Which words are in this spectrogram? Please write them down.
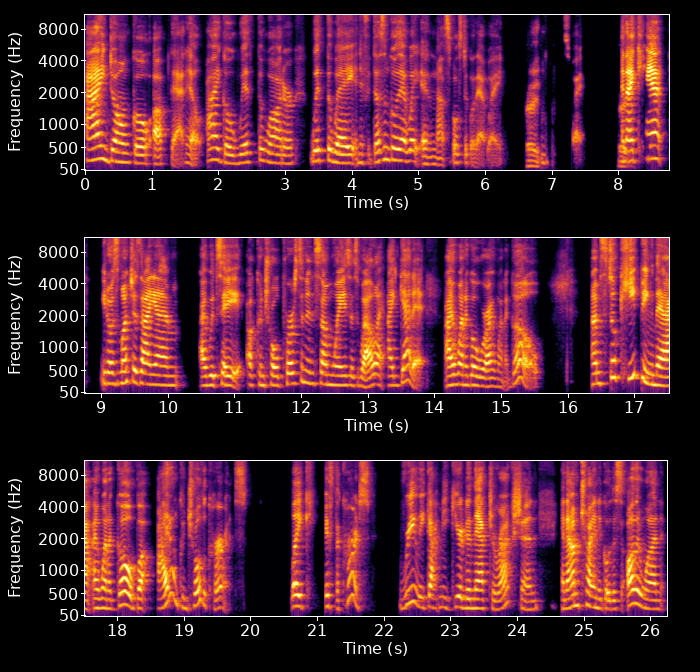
I don't go up that hill. I go with the water, with the way. And if it doesn't go that way, and I'm not supposed to go that way. Right. This way. Right. And I can't, you know, as much as I am, I would say a controlled person in some ways as well. I, I get it. I want to go where I want to go. I'm still keeping that I want to go, but I don't control the currents. Like if the currents really got me geared in that direction and I'm trying to go this other one,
